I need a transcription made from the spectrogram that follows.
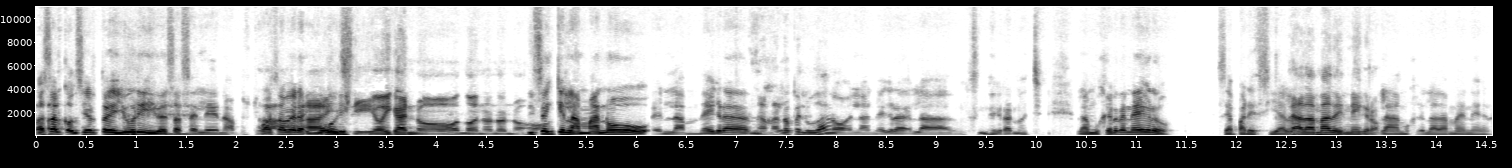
vas al concierto de Yuri y ves a Selena. Pues tú vas a ver a Yuri. sí, oiga, no, no, no, no, no. Dicen que la mano en la negra. ¿La mano peluda? No, en la negra, la negra noche. La mujer de negro se aparecía. La, dama de negro. La mujer, la dama de negro.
